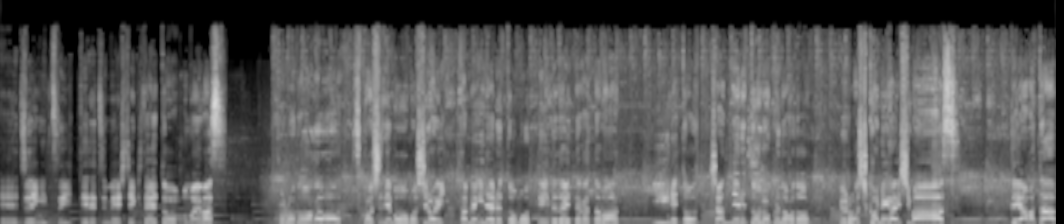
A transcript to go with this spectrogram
えー、隋について説明していきたいと思います。この動画を少しでも面白いためになると思っていただいた方はいいねとチャンネル登録のほどよろしくお願いしますではまた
